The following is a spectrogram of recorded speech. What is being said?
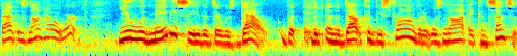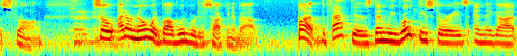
That is not how it worked you would maybe see that there was doubt, but the, and the doubt could be strong, but it was not a consensus strong. So I don't know what Bob Woodward is talking about. But the fact is, then we wrote these stories and they got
